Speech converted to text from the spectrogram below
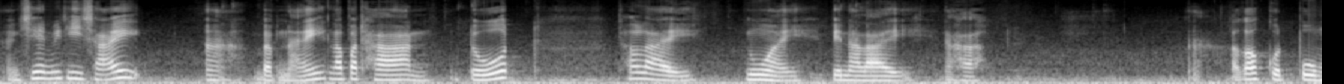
อย่างเช่นวิธีใช้แบบไหนรับประทาน โดสเท่าไหร่หน่วยเป็นอะไรนะคะแล้วก็กดปุ่ม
